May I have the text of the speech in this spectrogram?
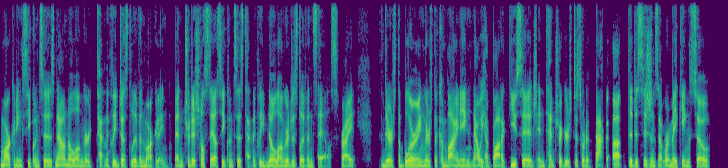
marketing sequences now no longer technically just live in marketing, and traditional sales sequences technically no longer just live in sales, right? There's the blurring, there's the combining. Now we have product usage, intent triggers to sort of back up the decisions that we're making. So,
